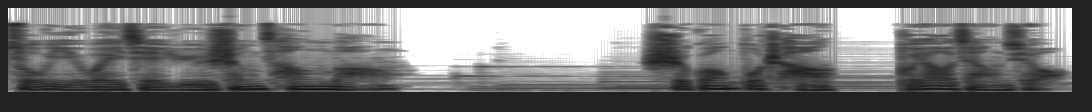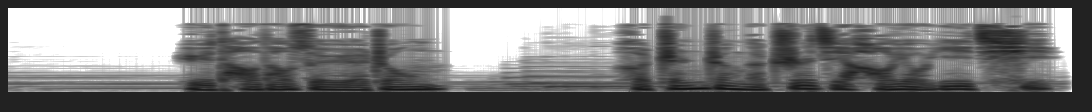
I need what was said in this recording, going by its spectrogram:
足以慰藉余生苍茫。时光不长，不要将就，与滔滔岁月中，和真正的知己好友一起，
